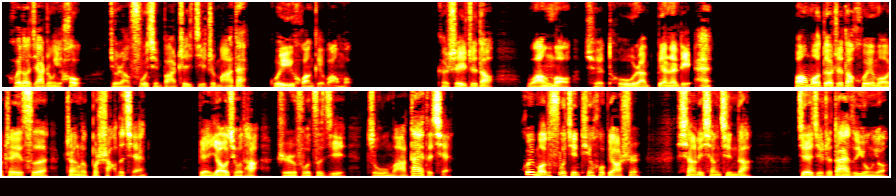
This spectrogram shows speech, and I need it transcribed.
回到家中以后，就让父亲把这几只麻袋归还给王某。可谁知道王某却突然变了脸。王某得知到惠某这次挣了不少的钱，便要求他支付自己租麻袋的钱。惠某的父亲听后表示：“乡里乡亲的。”借几只袋子用用，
